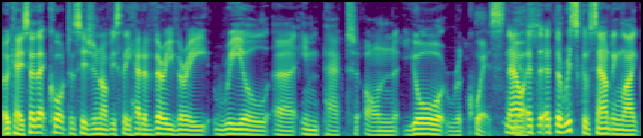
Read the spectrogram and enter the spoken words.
Okay, so that court decision obviously had a very, very real uh, impact on your request. Now, yes. at, the, at the risk of sounding like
